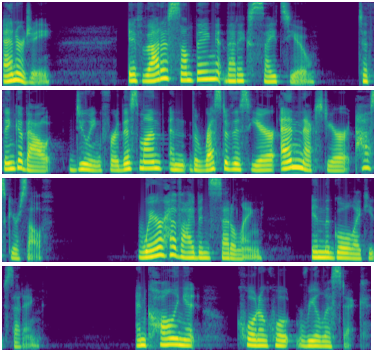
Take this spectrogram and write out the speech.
energy. If that is something that excites you to think about doing for this month and the rest of this year and next year, ask yourself where have I been settling in the goal I keep setting? And calling it quote unquote realistic.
